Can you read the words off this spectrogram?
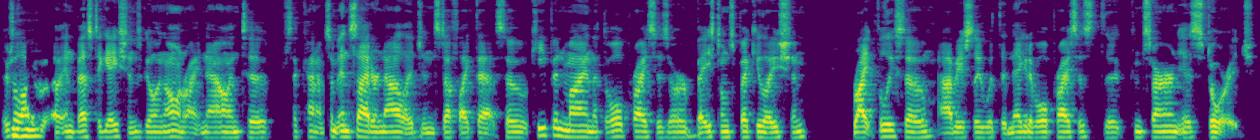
there's a lot of mm-hmm. uh, investigations going on right now into kind of some insider knowledge and stuff like that. So keep in mind that the oil prices are based on speculation, rightfully so. Obviously, with the negative oil prices, the concern is storage.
